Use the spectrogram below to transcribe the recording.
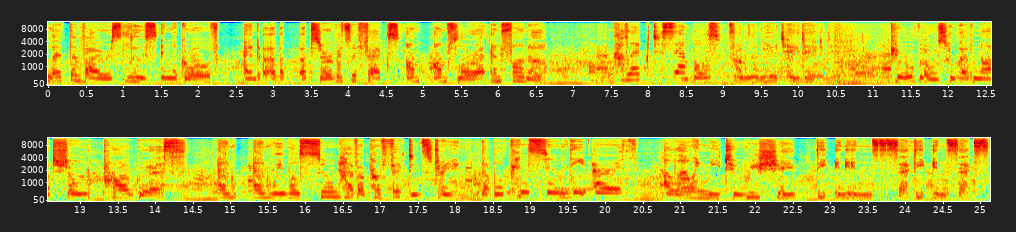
Let the virus loose in the grove and uh, observe its effects on, on flora and fauna. Collect samples from the mutated. Kill those who have not shown progress and and we will soon have a perfected strain that will consume the earth, allowing me to reshape the in insect the insects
